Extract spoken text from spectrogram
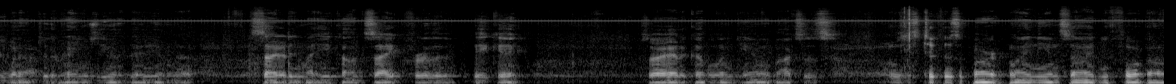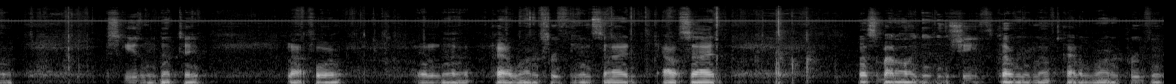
We went out to the range the other day and uh, sighted in my ACOG sight for the AK. So I had a couple empty ammo boxes. I just took this apart, lined the inside with four, uh, excuse me, duct tape, not foil, and uh, kind of waterproof the inside, outside. That's about all I did to the sheath, covered enough to kind of waterproof it.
